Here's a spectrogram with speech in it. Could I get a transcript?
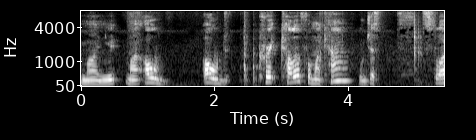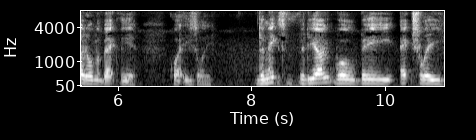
my new my old old correct colour for my car will just slide on the back there quite easily. The next video will be actually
